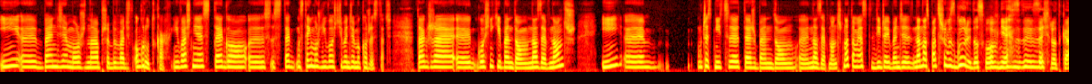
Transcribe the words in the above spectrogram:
i będzie można przebywać w ogródkach. I właśnie z tego, z, te, z tej możliwości będziemy korzystać. Także głośniki będą na zewnątrz i uczestnicy też będą na zewnątrz. Natomiast DJ będzie na nas patrzył z góry dosłownie, z, ze środka.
